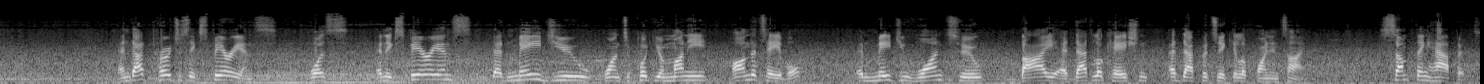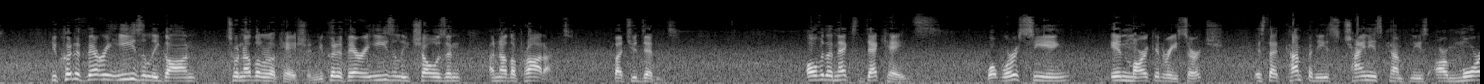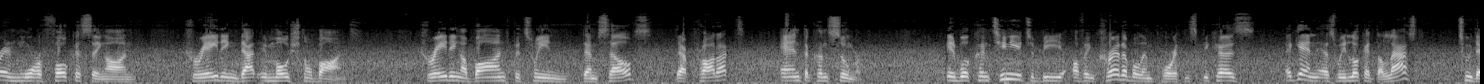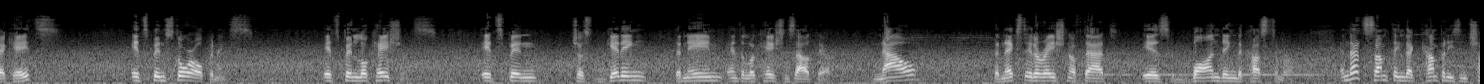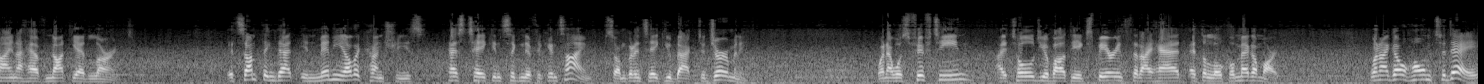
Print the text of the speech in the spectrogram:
And that purchase experience was an experience that made you want to put your money on the table and made you want to buy at that location at that particular point in time. Something happened. You could have very easily gone to another location. You could have very easily chosen another product, but you didn't. Over the next decades, what we're seeing in market research is that companies, Chinese companies, are more and more focusing on creating that emotional bond creating a bond between themselves, their product, and the consumer. It will continue to be of incredible importance because, again, as we look at the last two decades, it's been store openings. it's been locations. It's been just getting the name and the locations out there. Now, the next iteration of that is bonding the customer. And that's something that companies in China have not yet learned. It's something that in many other countries has taken significant time. So I'm going to take you back to Germany. When I was 15, I told you about the experience that I had at the local megamart. When I go home today,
